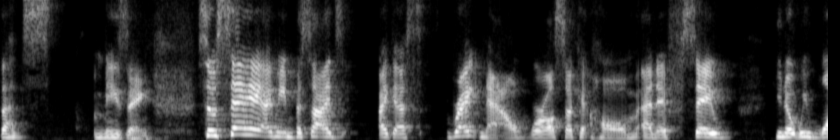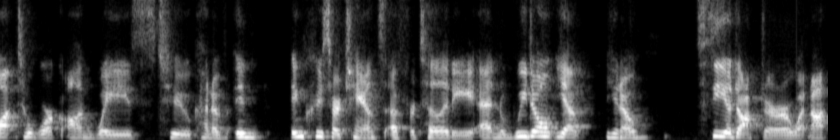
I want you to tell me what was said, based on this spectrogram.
That's amazing. So, say, I mean, besides, I guess, right now, we're all stuck at home. And if, say, you know, we want to work on ways to kind of in, increase our chance of fertility and we don't yet, you know, see a doctor or whatnot.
